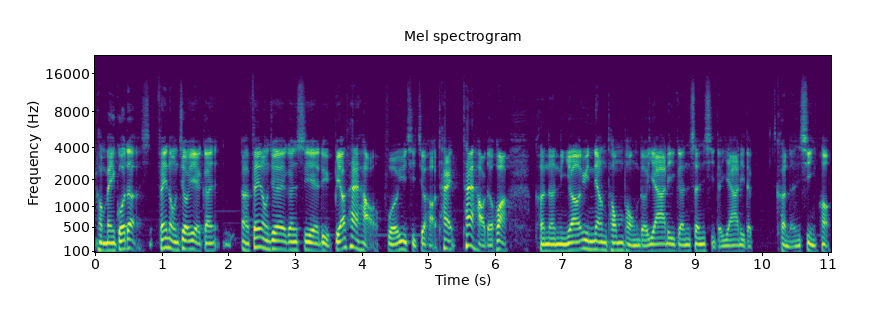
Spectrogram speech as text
好，美国的非农就业跟呃非农就业跟失业率不要太好，符合预期就好。太太好的话，可能你要酝酿通膨的压力跟升息的压力的可能性哈。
